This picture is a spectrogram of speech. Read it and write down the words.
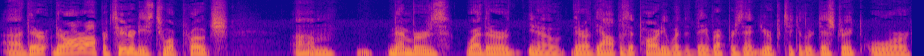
uh, there, there are opportunities to approach, um, members, whether, you know, they're the opposite party, whether they represent your particular district, or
